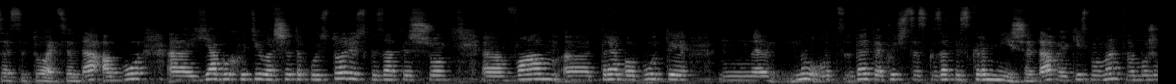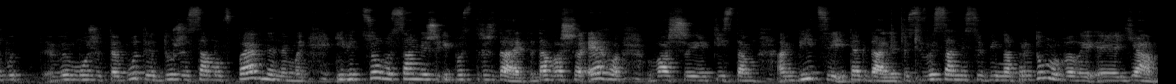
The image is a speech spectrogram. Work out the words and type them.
ця ситуація, да? або е, я би хотіла ще таку історію сказати, що е, вам е, треба бути, е, ну от знаєте, хочеться сказати скромніше. Да? В якийсь момент ви може бути, ви можете бути дуже самовпевненими, і від цього самі ж і постраждаєте. Да? Ваше его, ваші якісь там амбіції і так далі. Тобто ви самі собі напридумували е, я.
